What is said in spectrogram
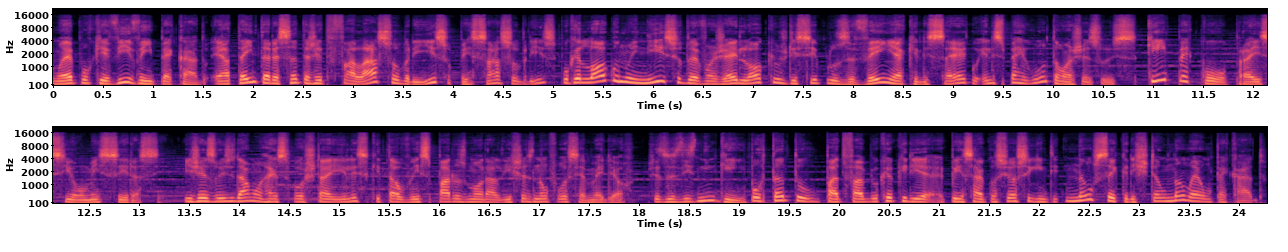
não é porque vivem em pecado. É até interessante a gente falar sobre isso, pensar sobre isso, porque logo no início do evangelho, logo que os discípulos veem aquele cego, eles perguntam a Jesus: quem pecou para esse homem ser assim? E Jesus dá uma resposta a eles que talvez para os moralistas não fosse a melhor. Jesus diz ninguém. Portanto, Padre Fábio, o que eu queria pensar com o senhor é o seguinte: não ser cristão não é um pecado,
